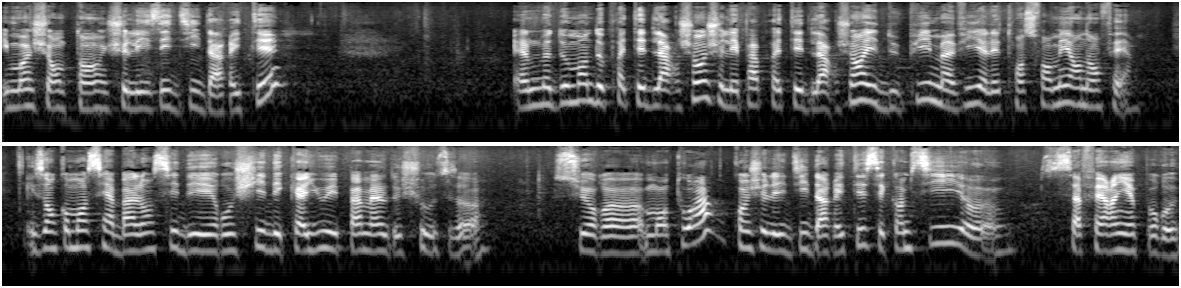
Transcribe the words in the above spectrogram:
Et moi, j'entends, je les ai dit d'arrêter. Elle me demande de prêter de l'argent, je ne l'ai pas prêté de l'argent et depuis, ma vie, elle est transformée en enfer. Ils ont commencé à balancer des rochers, des cailloux et pas mal de choses euh, sur euh, mon toit. Quand je ai dit d'arrêter, c'est comme si euh, ça fait rien pour eux.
